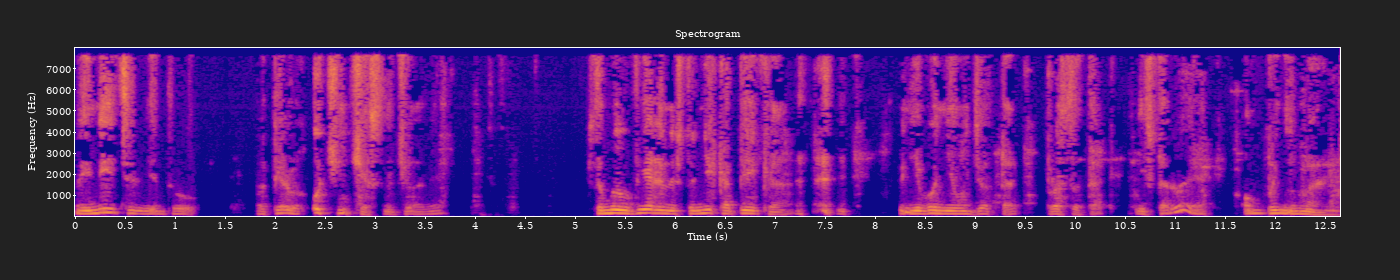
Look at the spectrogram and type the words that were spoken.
Но имеется в виду, во-первых, очень честный человек, что мы уверены, что ни копейка у него не уйдет так, просто так. И второе, он понимает,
